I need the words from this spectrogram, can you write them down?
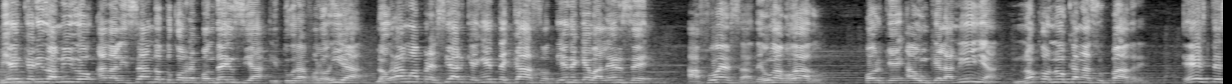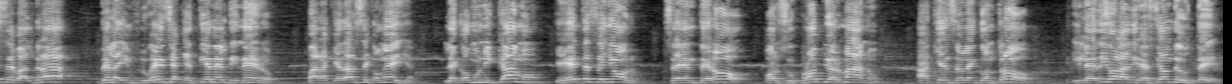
Bien, querido amigo, analizando tu correspondencia y tu grafología, logramos apreciar que en este caso tiene que valerse a fuerza de un abogado, porque aunque la niña no conozcan a su padre, este se valdrá de la influencia que tiene el dinero para quedarse con ella le comunicamos que este señor se enteró por su propio hermano, a quien se lo encontró, y le dijo la dirección de usted.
